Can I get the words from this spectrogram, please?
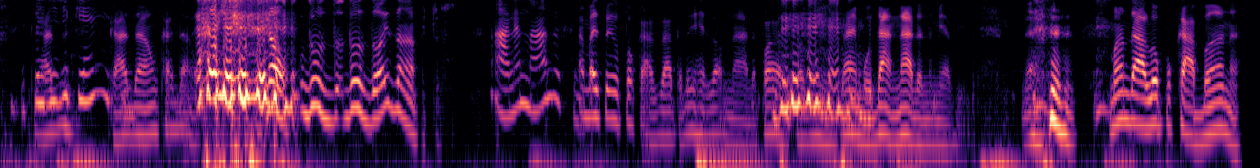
Desperdício de quem? Cada um, cada um. não, dos, dos dois âmbitos. Ah, não é nada, só. Ah, mas eu tô casado, também não resolve nada. Pode, pode- não vai mudar nada na minha vida. Manda alô pro Cabana.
